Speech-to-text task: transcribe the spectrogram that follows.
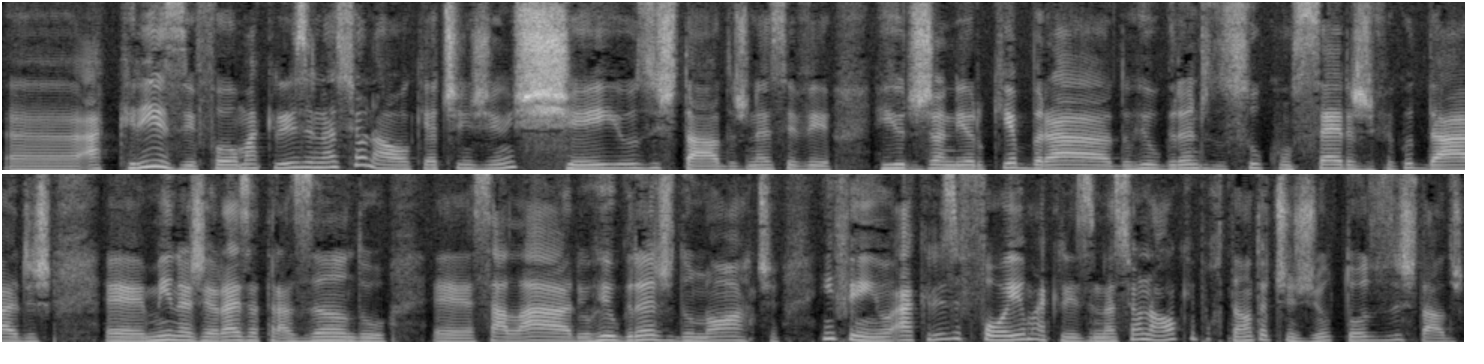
uh, a crise foi uma crise nacional que atingiu em cheio os estados, né? Você vê Rio de Janeiro quebrado, Rio Grande do Sul com sérias dificuldades, é, Minas Gerais atrasando é, salário, Rio Grande do Norte, enfim, a crise foi uma crise nacional que, portanto, atingiu todos os estados.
